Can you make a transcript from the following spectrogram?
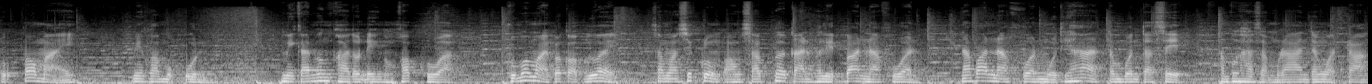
กลุ่มเป้าหมาย มีความอบอุ่น มีการพึ่งพาตนเองของครอบครัว กลุ่มเป้าหมายประกอบด้วย สมาชิกกลุ่มออมทรัพย์เพื่อการผลิตบ้านนาควร ณ บ้านนาควรหมู่ที่ 5 ตำบลตะเสดอำเภอหาดสำราญ จังหวัดตรัง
